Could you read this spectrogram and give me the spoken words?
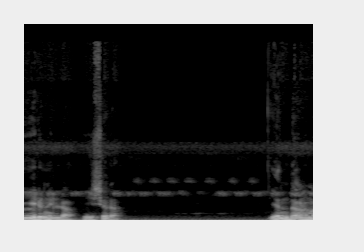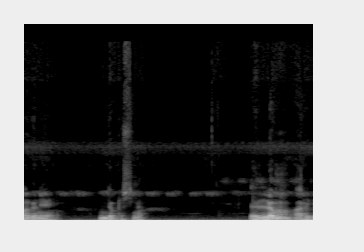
തീരുന്നില്ല ഈശ്വര. എന്താണ് മകനെ എന്റെ പ്രശ്നം? എല്ലാം അറി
